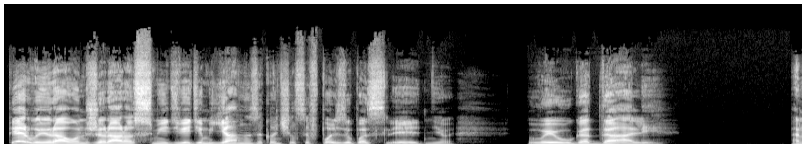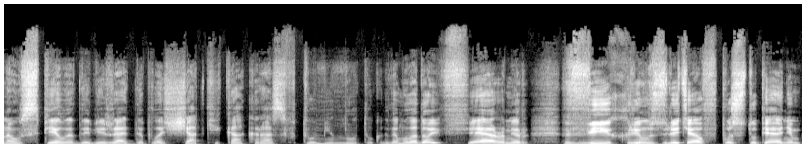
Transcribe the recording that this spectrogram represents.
Первый раунд Жерара с медведем явно закончился в пользу последнего. Вы угадали. Она успела добежать до площадки как раз в ту минуту, когда молодой фермер, вихрем взлетев по ступеням,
